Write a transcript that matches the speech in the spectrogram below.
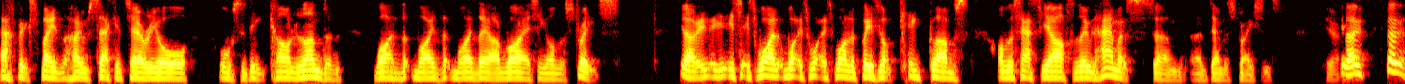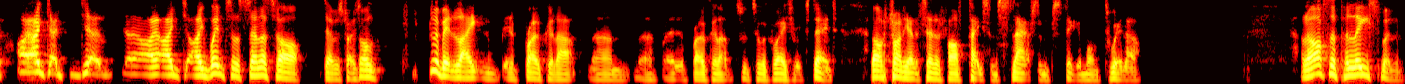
have to explain to the Home Secretary or or Sadiq Khan in London why the, why the, why they are rioting on the streets. You know, it, it's it's why it's why it's why the police got kid gloves on the Saturday afternoon Hamas um, uh, demonstrations. Yeah. You know, no, I, I, I, I, went to the Cenotaph demonstration. A little bit late and it broken up, um, uh, broken up to, to, a greater extent. And I was trying to get the Cenotaph to take some snaps and stick them on Twitter. And I asked the policeman,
